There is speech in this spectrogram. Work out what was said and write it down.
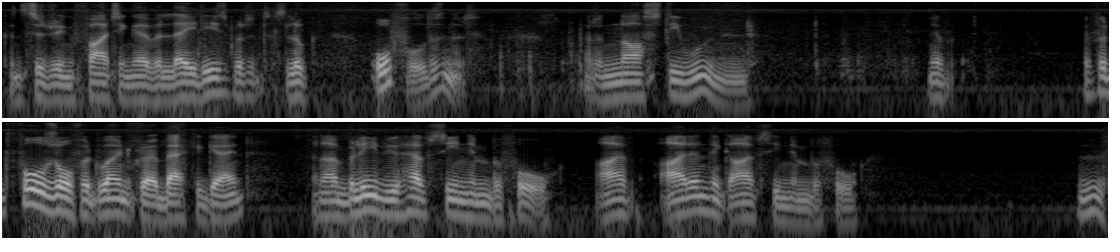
considering fighting over ladies, but it does look awful, doesn't it? Got a nasty wound. If it falls off, it won't grow back again. And I believe you have seen him before. I've, I don't think I've seen him before. Oof,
